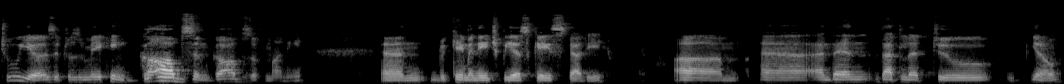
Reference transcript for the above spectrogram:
two years, it was making gobs and gobs of money and became an HBS case study. Um, uh, and then that led to, you know,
